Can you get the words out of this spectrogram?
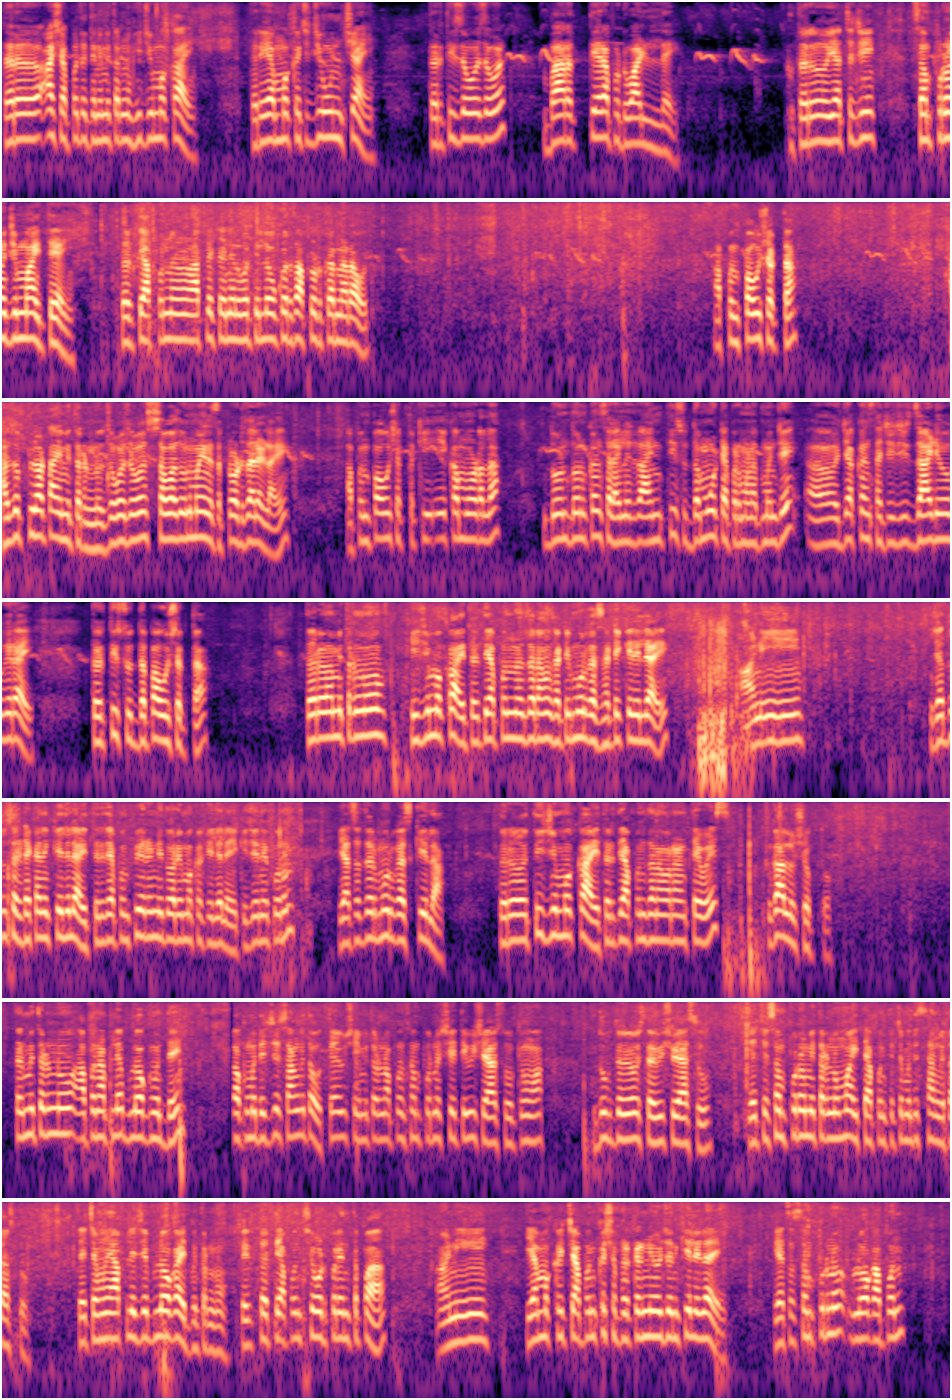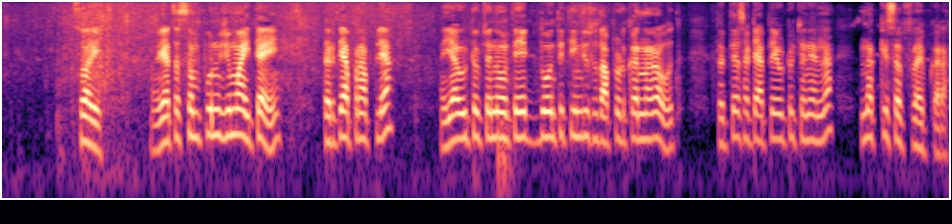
तर अशा पद्धतीने मित्रांनो ही जी मका आहे तर या मकाची जी उंची आहे तर ती जवळजवळ बारा तेरा फूट वाढलेली आहे. तर याचं जी संपूर्ण जी माहिती आहे तर ती आपण आपल्या चॅनलवरती लवकरच अपलोड करणार आहोत. आपण पाहू शकता हा जो प्लॉट आहे मित्रांनो जवळजवळ सव्वा दोन महिन्याचा प्लॉट झालेला आहे. आपण पाहू शकता की एका मोडाला दोन दोन कणसं लागलेली आहेत आणि ती सुद्धा मोठ्या प्रमाणात म्हणजे ज्या कणसाची जी जाडी वगैरे आहे तर ती सुद्धा पाहू शकता. तर मित्रांनो ही जी मका आहे तर ती आपण जनावरांसाठी मुरगासाठी केलेली आहे. आणि ज्या दुसऱ्या ठिकाणी केलेल्या आहे तर ते आपण पेरणीद्वारे मका केलेला आहे की जेणेकरून याचा जर मुरगास केला तर ती जी मका आहे तर ती आपण जनावरांना त्यावेळेस घालू शकतो. तर मित्रांनो आपण आपल्या ब्लॉगमध्ये ब्लॉगमध्ये जे सांगत आहोत त्याविषयी मित्रांनो आपण संपूर्ण शेतीविषयी असो किंवा दुग्ध व्यवसायाविषयी असो याची संपूर्ण मित्रांनो माहिती आपण त्याच्यामध्ये सांगत असतो. त्याच्यामुळे आपले जे ब्लॉग आहेत मित्रांनो ते तर ते आपण शेवटपर्यंत पहा. आणि या मकाचे आपण कशा प्रकारे नियोजन केलेलं आहे याचा संपूर्ण ब्लॉग आपण सॉरी याचा संपूर्ण जी माहिती आहे तर ते आपण आपल्या या यूट्यूब चॅनलवरती एक दोन ते तीन दिवसात अपलोड करणार आहोत. तर त्यासाठी आपल्या यूट्यूब चॅनलला नक्की सबस्क्राईब करा.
